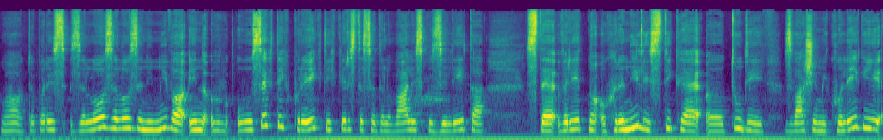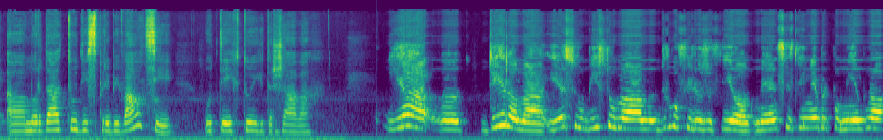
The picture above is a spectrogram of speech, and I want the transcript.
Wow, to je pa res zelo, zelo zanimivo. In v, vseh teh projektih, kjer ste sodelovali skozi leta, ste verjetno ohranili stike tudi z vašimi kolegi, morda tudi s prebivalci v teh tujih državah. Ja, deloma. Jaz v bistvu imam drugo filozofijo. Meni se zdi najbolj pomembno,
